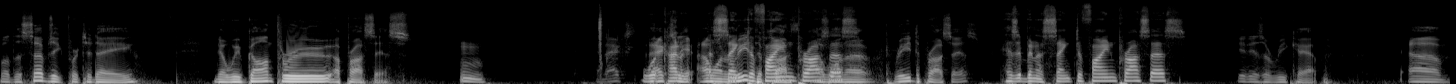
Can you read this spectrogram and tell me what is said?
Well, the subject for today, you know, we've gone through a process. Mm. And actually, What kind of- actually, I a want read the sanctifying proce- process? I want to read the process. Has it been a sanctifying process? It is a recap. Um,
